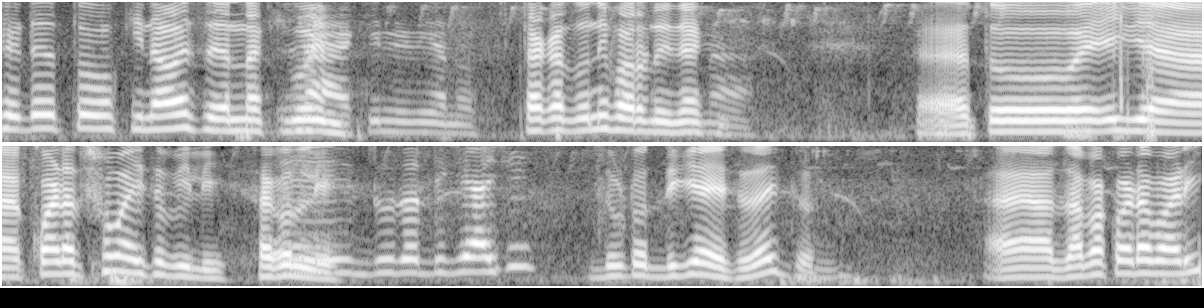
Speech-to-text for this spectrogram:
সেটা তো কিনা হয়েছে আর নাকি ওই টাকার জন্যই পারোনি নাকি? তো এই কয়টার সময় আইছে বিলি ছাগল নিয়ে দুধের দিকে আইছি। দুটোর দিকে আইছে তাই তো? যাবা কয়টা বাড়ি?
